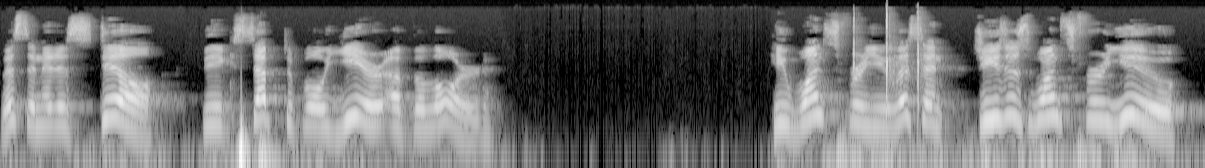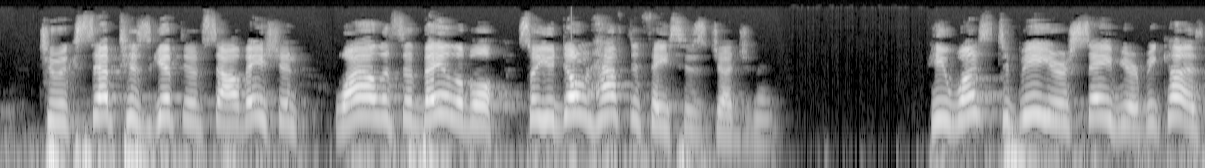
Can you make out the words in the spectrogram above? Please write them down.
Listen, it is still the acceptable year of the Lord. He wants for you, listen, Jesus wants for you to accept his gift of salvation while it's available so you don't have to face his judgment. He wants to be your Savior because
